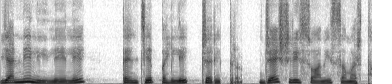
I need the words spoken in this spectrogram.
यांनी लिहिलेले त्यांचे पहिले चरित्र. जय श्री स्वामी समर्थ.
